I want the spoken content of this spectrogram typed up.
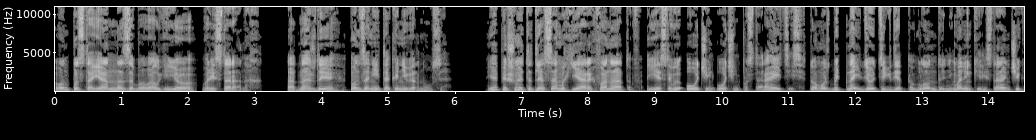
он постоянно забывал ее в ресторанах. Однажды он за ней так и не вернулся. Я пишу это для самых ярых фанатов. Если вы очень-очень постараетесь, то, может быть, найдете где-то в Лондоне маленький ресторанчик,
